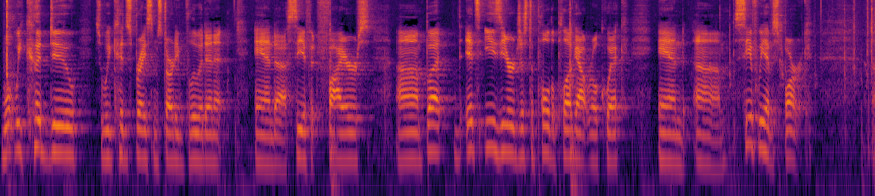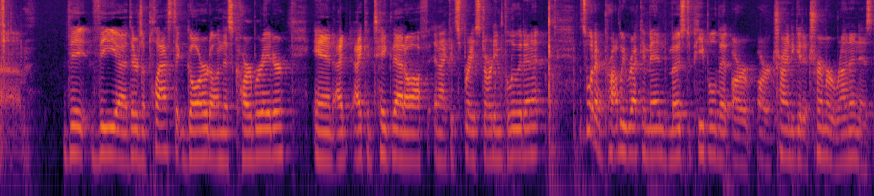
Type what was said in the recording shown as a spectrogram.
what we could do is we could spray some starting fluid in it and uh, see if it fires. Uh, but it's easier just to pull the plug out real quick and um, see if we have spark. Um, the the uh, there's a plastic guard on this carburetor and I, I could take that off and I could spray starting fluid in it. That's what I'd probably recommend most to people that are, are trying to get a trimmer running is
